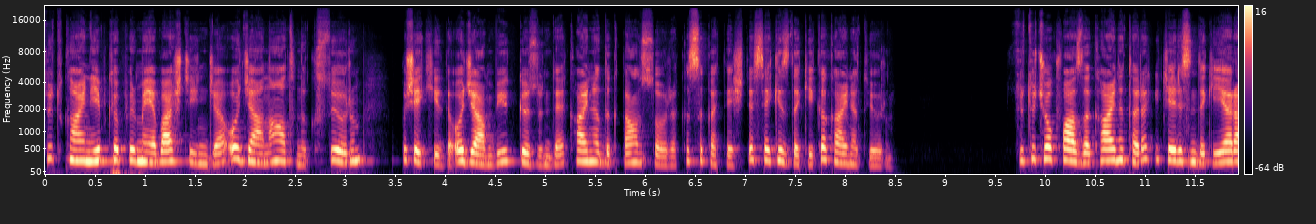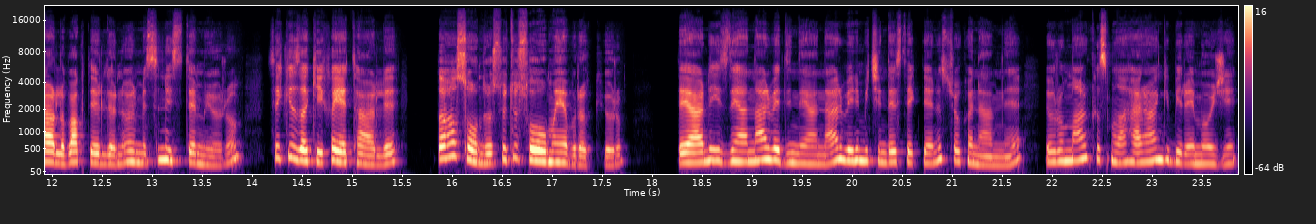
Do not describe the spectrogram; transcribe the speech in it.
Süt kaynayıp köpürmeye başlayınca ocağın altını kısıyorum. Bu şekilde ocağın büyük gözünde kaynadıktan sonra kısık ateşte 8 dakika kaynatıyorum. Sütü çok fazla kaynatarak içerisindeki yararlı bakterilerin ölmesini istemiyorum. 8 dakika yeterli. Daha sonra sütü soğumaya bırakıyorum. Değerli izleyenler ve dinleyenler, benim için destekleriniz çok önemli. Yorumlar kısmına herhangi bir emoji,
